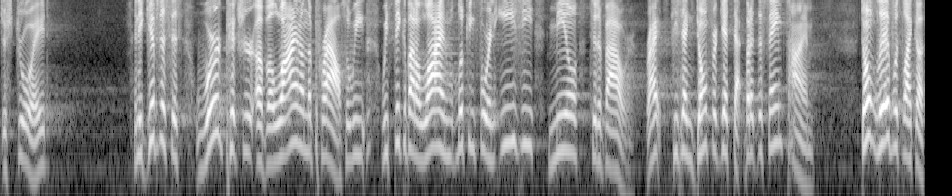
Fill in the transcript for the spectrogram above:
destroyed. And he gives us this word picture of a lion on the prowl. So we, we think about a lion looking for an easy meal to devour, right? He's saying, don't forget that. But at the same time, don't live with like a,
